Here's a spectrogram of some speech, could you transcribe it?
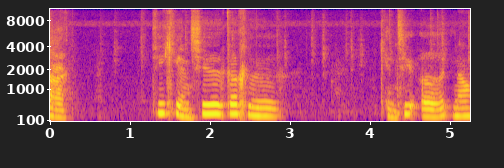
จากที่เขียนชื่อก็คือ เขียนชื่อเอิร์ธเนาะ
